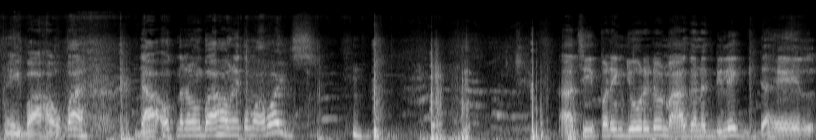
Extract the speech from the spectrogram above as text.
May bahaw pa. Daot na namang bahaw nito mga boards. At si paring jury doon maaga nagdilig dahil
